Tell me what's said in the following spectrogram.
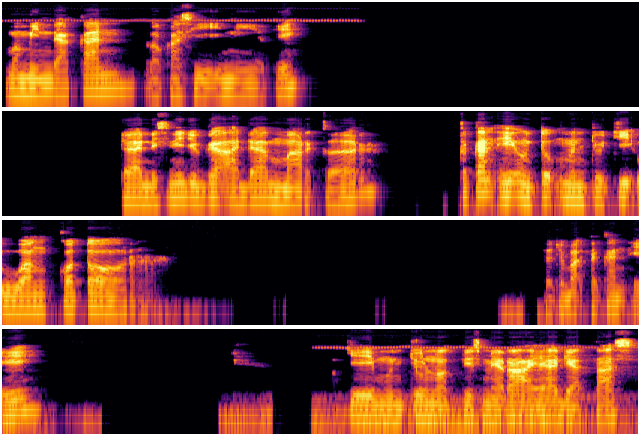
memindahkan lokasi ini, oke? Okay? Dan di sini juga ada marker. Tekan E untuk mencuci uang kotor. Kita coba tekan E. Oke, muncul notis merah ya di atas.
